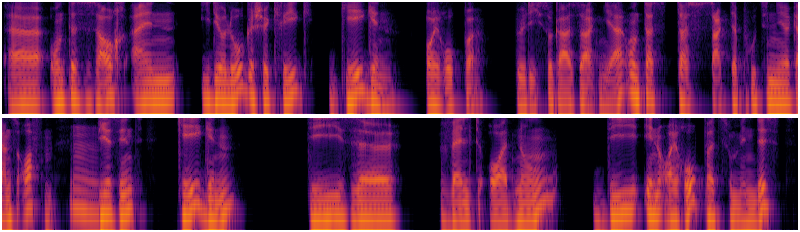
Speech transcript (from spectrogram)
Äh, und das ist auch ein ideologischer Krieg gegen Europa, würde ich sogar sagen. Ja, und das, das sagt der Putin ja ganz offen. Mhm. Wir sind gegen diese Weltordnung, die in Europa zumindest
